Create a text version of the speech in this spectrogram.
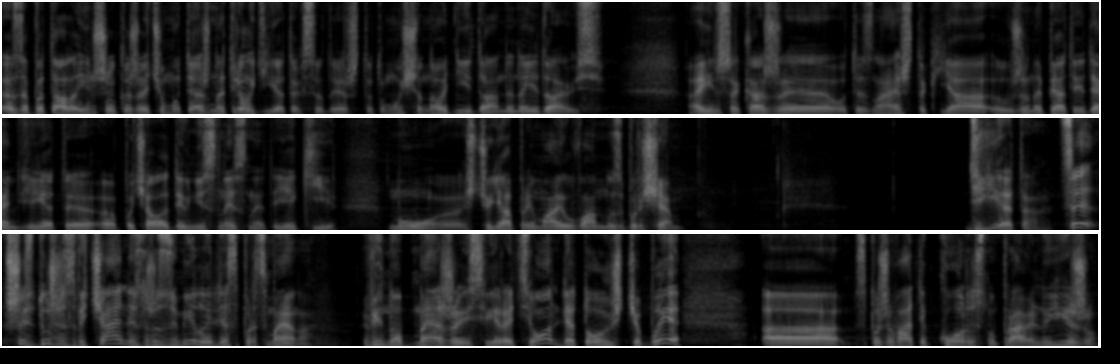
е, запитала іншу, каже, чому ти аж на трьох дієтах сидиш? Та тому що на одній да, не наїдаюсь. А інша каже: О, ти знаєш, так я вже на п'ятий день дієти е, почала дивні сни снити. Які? Ну, е, що я приймаю ванну з борщем. Дієта це щось дуже звичайне, зрозуміле для спортсмена. Він обмежує свій раціон для того, щоб е, споживати корисну правильну їжу.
